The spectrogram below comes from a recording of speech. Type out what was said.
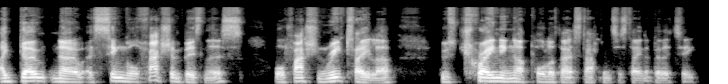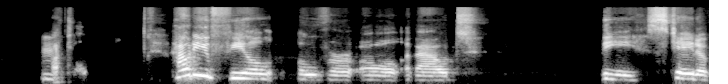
I don't know a single fashion business or fashion retailer who's training up all of their staff in sustainability mm. at all. How do you feel overall about the state of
